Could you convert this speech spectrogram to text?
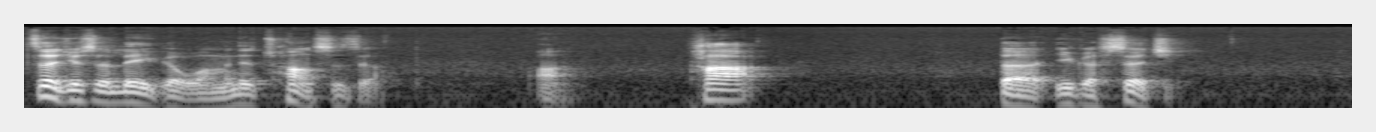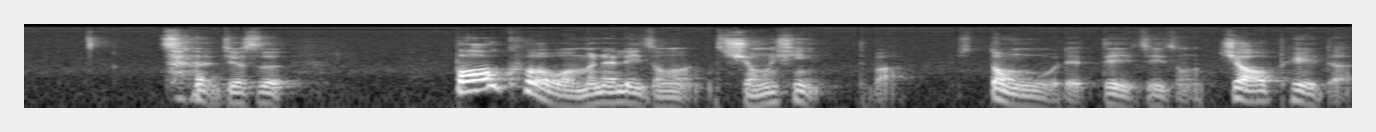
这就是那个我们的创始者，啊，他的一个设计，这就是包括我们的那种雄性，对吧？动物的对这种交配的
